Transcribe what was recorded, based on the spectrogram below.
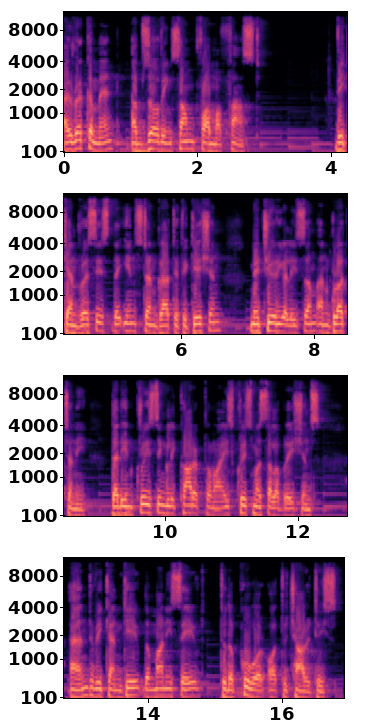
I recommend observing some form of fast. We can resist the instant gratification, materialism, and gluttony that increasingly characterize Christmas celebrations, and we can give the money saved to the poor or to charities.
